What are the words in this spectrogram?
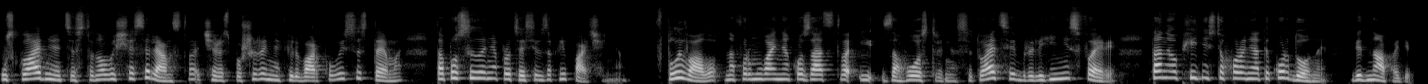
ускладнюється становище селянства через поширення фільваркової системи та посилення процесів закріпачення. Впливало на формування козацтва і загострення ситуації в релігійній сфері та необхідність охороняти кордони від нападів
